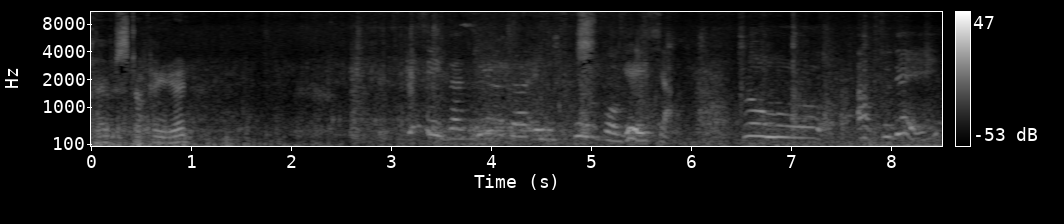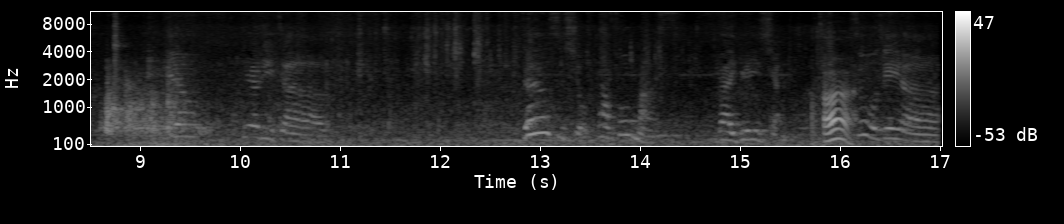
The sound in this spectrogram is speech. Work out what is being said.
Okay, we're stopping again. This is the theater for geisha. From today, there, there is a dance show performance by geisha. Ah, So they are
